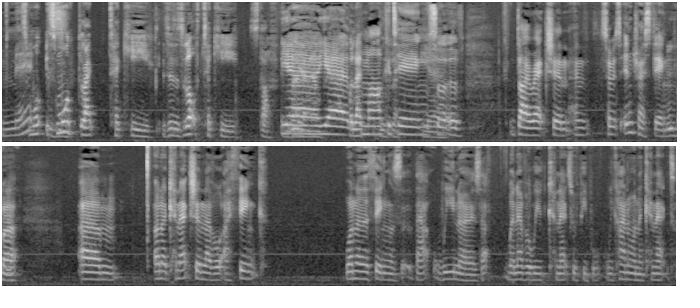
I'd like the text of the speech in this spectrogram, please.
mix. It's more, it's more like techie. There's, a lot of techie stuff. in yeah, Birmingham. yeah, But, like, with, like, marketing yeah. sort of direction, and so it's interesting. Mhm. But um, on a connection level, I think one of the things that we know is that whenever we connect with people, we kind of want to connect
